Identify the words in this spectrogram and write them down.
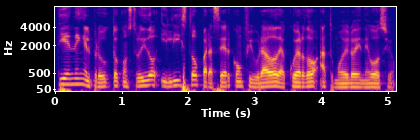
tienen el producto construido y listo para ser configurado de acuerdo a tu modelo de negocio.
